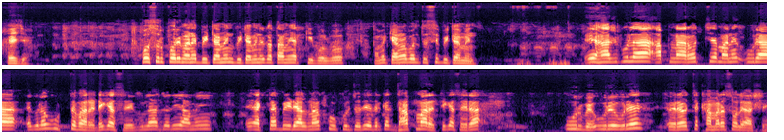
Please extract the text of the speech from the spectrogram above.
এই যে, প্রচুর পরিমাণে ভিটামিন, ভিটামিনের কথা আমি আর কি বলব? আমি কেন বলতেছি ভিটামিন? এই হাঁসগুলা আপনার হচ্ছে মানে উড়া এগুলো উঠতে পারে, ঠিক আছে? এগুলা যদি আমি একটা বিড়াল না কুকুর যদি এদেরকে ঝাঁপ মারে, ঠিক আছে? এরা উড়বে, উড়ে উড়ে এরা হচ্ছে খামারে চলে আসে।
